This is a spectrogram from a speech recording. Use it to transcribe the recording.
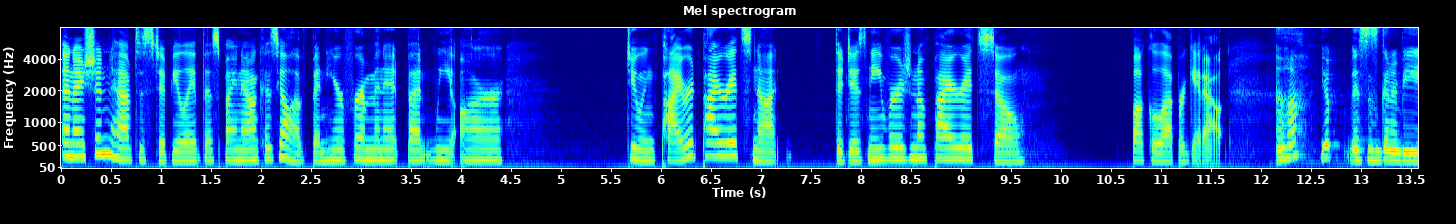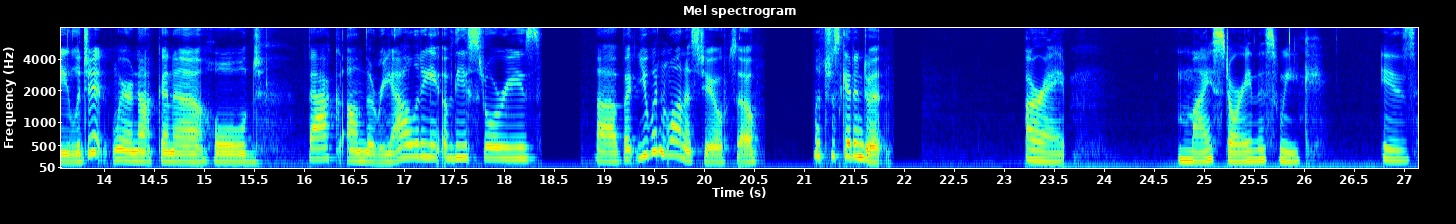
And I shouldn't have to stipulate this by now because y'all have been here for a minute, but we are doing Pirate Pirates, not the Disney version of Pirates, so buckle up or get out. Uh huh. Yep. This is going to be legit. We're not going to hold back on the reality of these stories, uh, but you wouldn't want us to, so let's just get into it. All right. My story this week is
